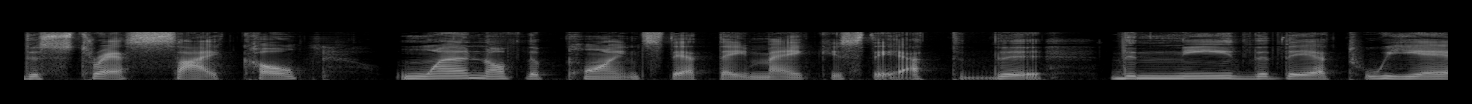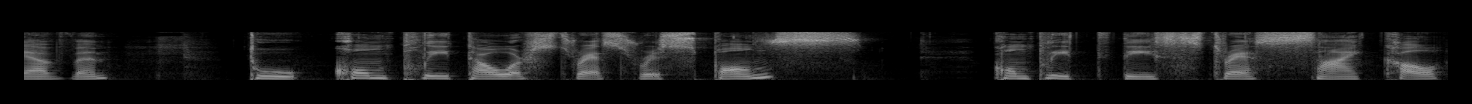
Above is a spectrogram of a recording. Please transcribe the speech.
the Stress Cycle one of the points that they make is that the the need that we have to complete our stress response, complete this stress cycle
